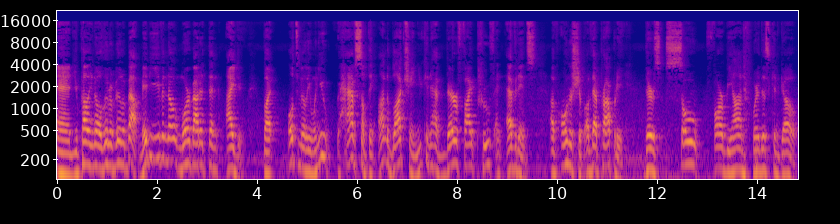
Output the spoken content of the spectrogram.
and you probably know a little bit about. Maybe even know more about it than I do. But ultimately, when you have something on the blockchain, you can have verified proof and evidence of ownership of that property. There's so far beyond where this can go.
